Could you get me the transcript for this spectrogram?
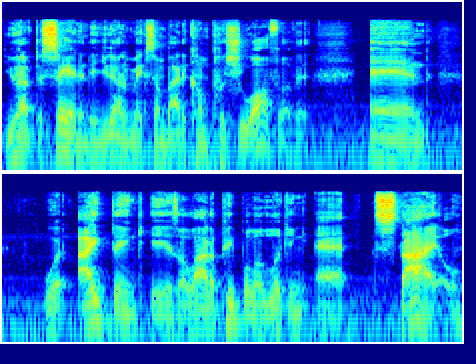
you have to say it and then you got to make somebody come push you off of it. And what I think is a lot of people are looking at style.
